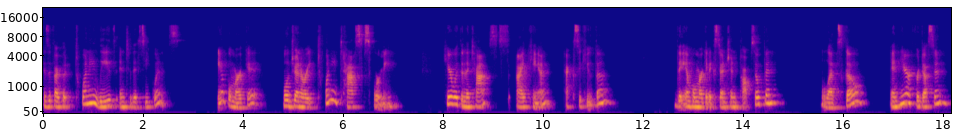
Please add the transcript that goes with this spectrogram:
is if I put 20 leads into this sequence, Amplemarket will generate 20 tasks for me here within the tasks, I can execute them. The Amplemarket extension pops open. Let's go. And here for Dustin,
